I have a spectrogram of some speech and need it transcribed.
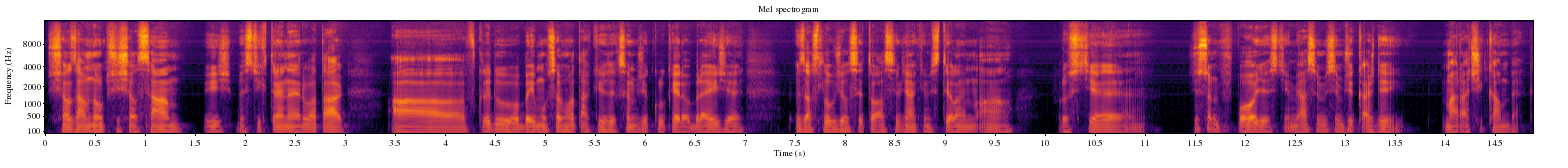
přišel za mnou, přišel sám, víš, bez těch trenérů a tak a v klidu obejmu jsem ho taky, řekl jsem, že kluk je dobrý, že zasloužil si to asi v nějakým stylem a prostě, že jsem v pohodě s tím. Já si myslím, že každý má radši comeback.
